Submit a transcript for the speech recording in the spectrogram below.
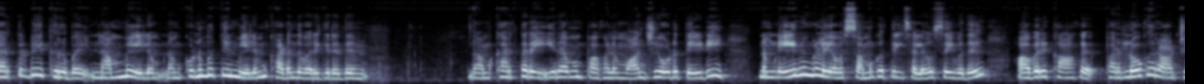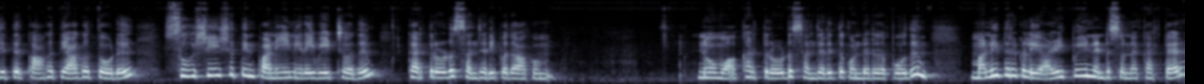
கர்த்தருடைய கிருபை நம்மேலும் நம் குடும்பத்தின் மேலும் கடந்து வருகிறது. நாம் கர்த்தரை இரவும் பகலும் வாஞ்சியோடு தேடி நம் நேரங்களை அவர் சமூகத்தில் செலவு செய்வது அவருக்காக பரலோக ராஜ்யத்திற்காக தியாகத்தோடு சுவிசேஷத்தின் பணியை நிறைவேற்றுவது கர்த்தரோடு சஞ்சரிப்பதாகும். நோவா கர்த்தரோடு சஞ்சரித்து கொண்டிருந்த போது மனிதர்களை அழிப்பேன் என்று சொன்ன கர்த்தர்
